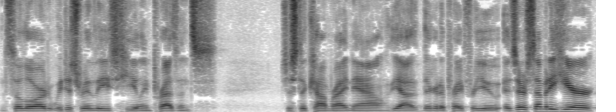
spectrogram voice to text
And so, Lord, we just release healing presence just to come right now. Yeah, they're to pray for you. Is there somebody here?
